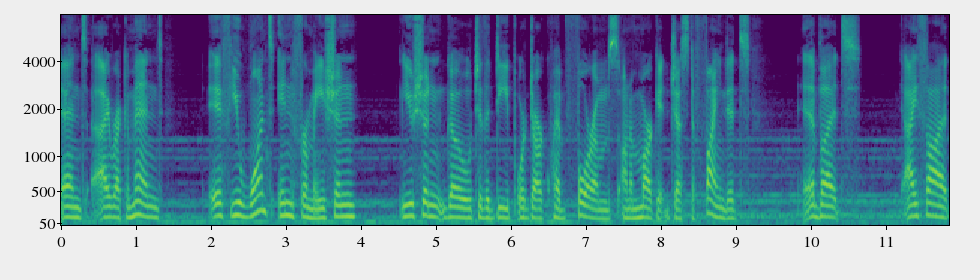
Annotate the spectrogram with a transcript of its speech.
And I recommend if you want information, you shouldn't go to the deep or dark web forums on a market just to find it. Eh, but I thought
